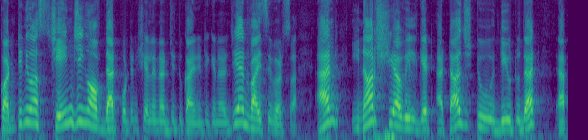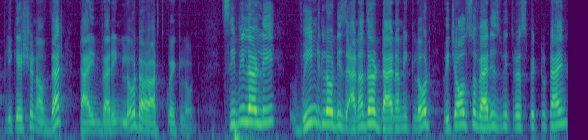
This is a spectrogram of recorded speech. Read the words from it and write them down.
continuous changing of that potential energy to kinetic energy and vice versa and inertia will get attached to due to that application of that time varying load or earthquake load. Similarly, wind load is another dynamic load which also varies with respect to time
